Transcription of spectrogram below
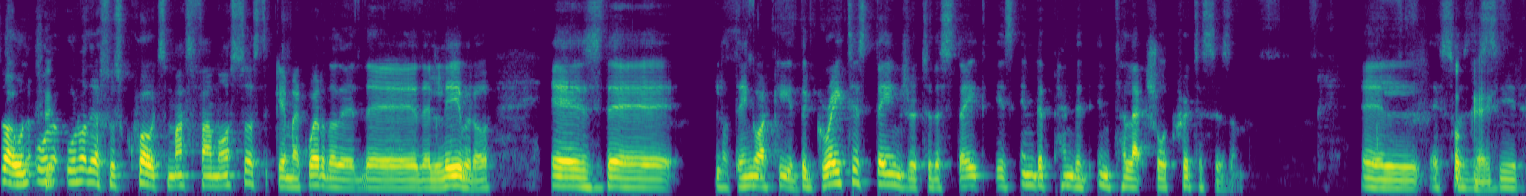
uno, de sus quotes más famosos que me acuerdo de, del libro es de, lo tengo aquí, the greatest danger to the state is independent intellectual criticism. El, eso es decir...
